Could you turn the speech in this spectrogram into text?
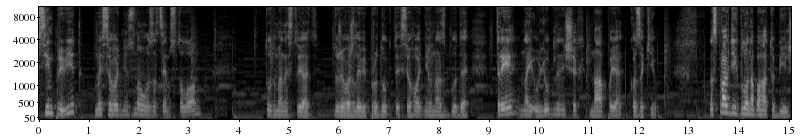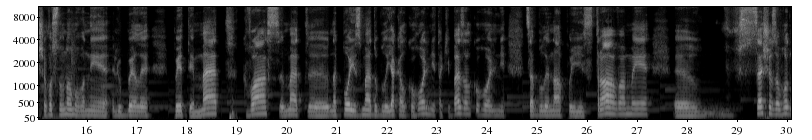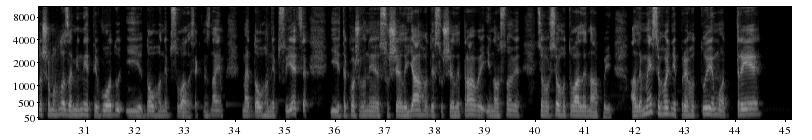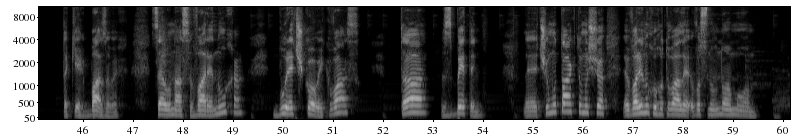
Всім привіт! Ми сьогодні знову за цим столом. Тут в мене стоять дуже важливі продукти. Сьогодні у нас буде три найулюбленіших напоя козаків. Насправді їх було набагато більше. В основному вони любили пити мед, квас. Мед, е, напої з меду були як алкогольні, так і безалкогольні. Це були напої з травами. е, Все, що завгодно, що могло замінити воду і довго не псувалося. Як ми знаємо, мед довго не псується. І також вони сушили ягоди, сушили трави, і на основі цього всього готували напої. Але ми сьогодні приготуємо три таких базових. Це у нас варенуха, бурячковий квас та збитень. Е, Чому так? Тому що е, варенуху готували в основному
